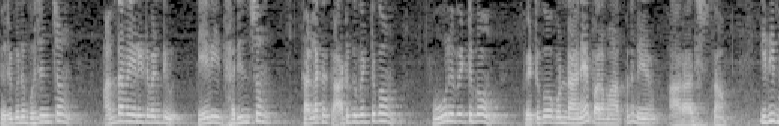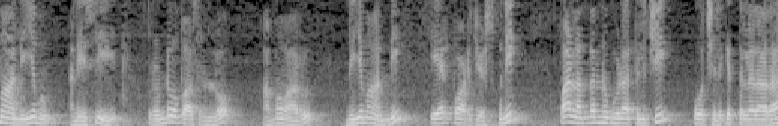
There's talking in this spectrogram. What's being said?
పెరుగును భుజించం అందమైనటువంటి ఏవి ధరించం కళ్ళకు కాటుకు పెట్టుకోం పూలు పెట్టుకోం. పెట్టుకోకుండానే పరమాత్మని మేము ఆరాధిస్తాం. ఇది మా నియమం అనేసి రెండో ఉపాసనలో అమ్మవారు నియమాన్ని ఏర్పాటు చేసుకుని వాళ్ళందరిని కూడా పిలిచి ఓ చిలికెత్తలరారా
